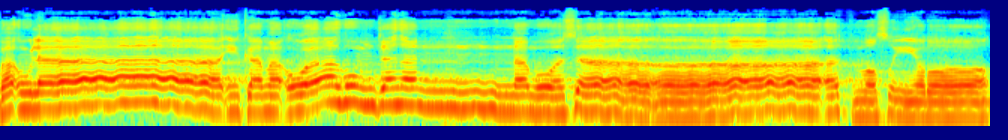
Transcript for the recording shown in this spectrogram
فأولئك مأواهم جهنم وساءت مصيراً.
